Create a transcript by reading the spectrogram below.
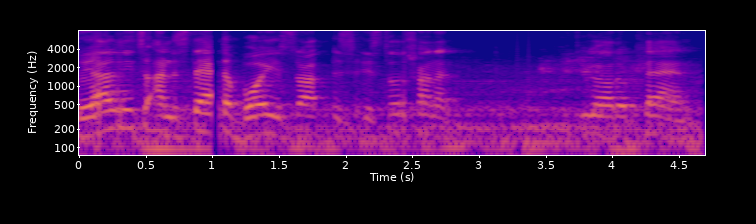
So y'all need to understand the boy is, start, is, is still trying to figure out a plan.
